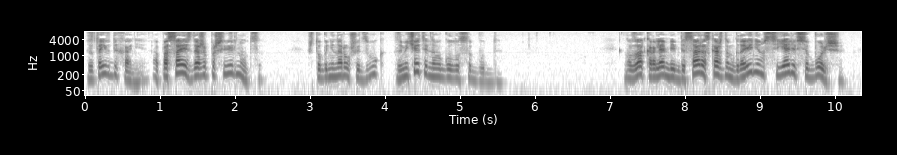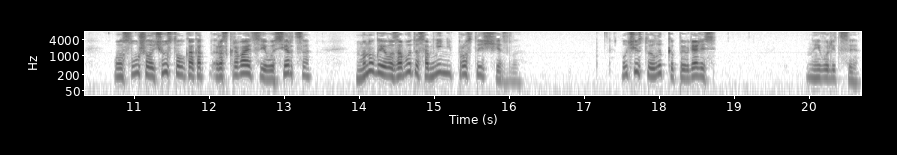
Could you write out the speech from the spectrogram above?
затаив дыхание, опасаясь даже пошевельнуться, чтобы не нарушить звук замечательного голоса Будды. Глаза короля Бимбисара с каждым мгновением сияли все больше. Он слушал и чувствовал, как раскрывается его сердце. Много его забот и сомнений просто исчезло. Лучистая улыбка появлялись на его лице.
